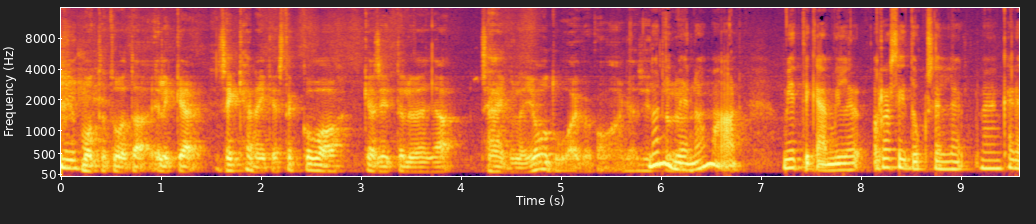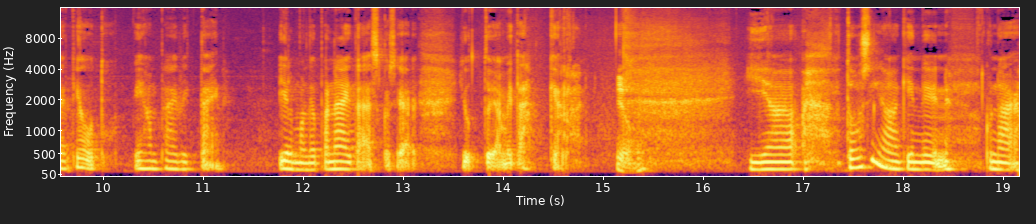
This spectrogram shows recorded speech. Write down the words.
Niin. Mutta tuota, eli sekään ei kestä kovaa käsittelyä ja sehän kyllä joutuu aika kovaan käsittelyyn. No nimenomaan. Miettikää, mille rasitukselle meidän kädet joutuu ihan päivittäin. Ilman jopa näitä äskeisiä juttuja, mitä kerran. Joo. Ja tosiaankin, niin kun nämä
